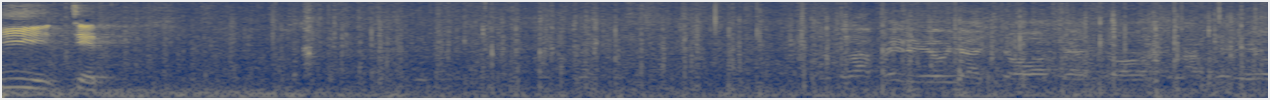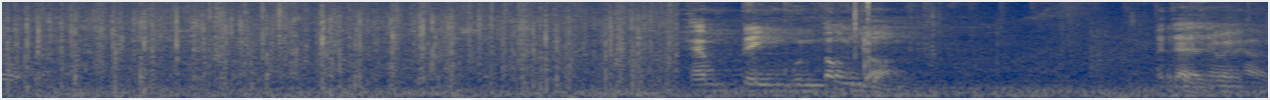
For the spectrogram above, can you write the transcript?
ที่เจ็ด ลับให้เร็วอย่าจอดอย่าจอดสลับให้เร็วแฮมติงคุณต้องหย่อนเข้าใจใช่ไหมครับ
